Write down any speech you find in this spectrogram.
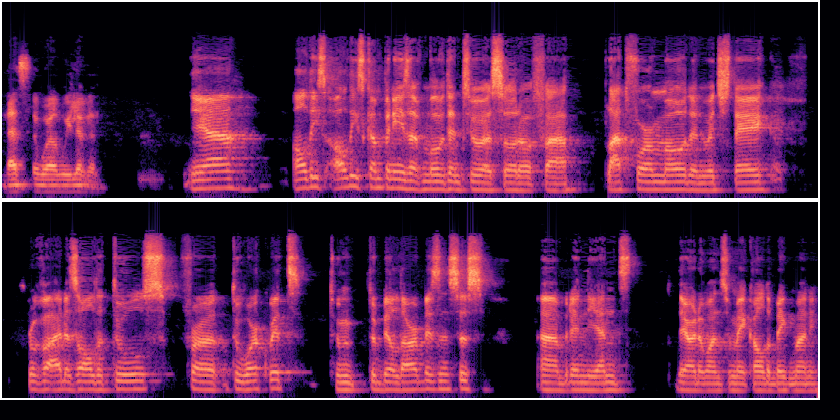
that's the world we live in. Yeah, all these all these companies have moved into a sort of uh, platform mode in which they provide us all the tools for to work with to to build our businesses. Uh, but in the end, they are the ones who make all the big money.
